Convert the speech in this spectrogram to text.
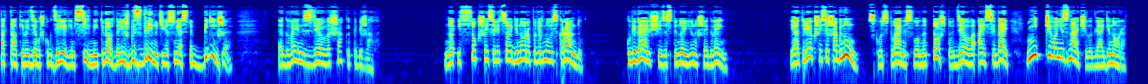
подталкивая девушку к деревьям, сильно и твердо, лишь бы сдвинуть ее с места. «Беги же!» Эгвейн сделала шаг и побежала. Но иссохшееся лицо Агенора повернулось к Ранду, к убегающей за спиной юноши Эгвейн. И отрекшийся шагнул сквозь пламя, словно то, что делала Айседай, ничего не значило для Агенора,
